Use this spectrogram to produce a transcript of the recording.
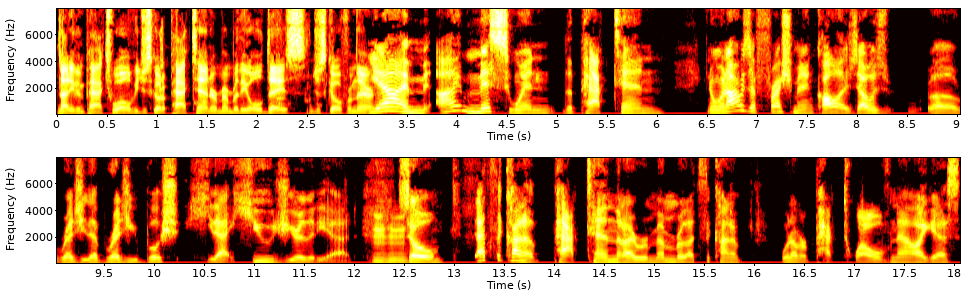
not even Pac-12. You just go to Pac-10. Remember the old days and just go from there. Yeah, I, I miss when the Pac-10. You know, when I was a freshman in college, that was uh, Reggie that Reggie Bush he, that huge year that he had. Mm-hmm. So that's the kind of Pac-10 that I remember. That's the kind of whatever Pac-12 now, I guess.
